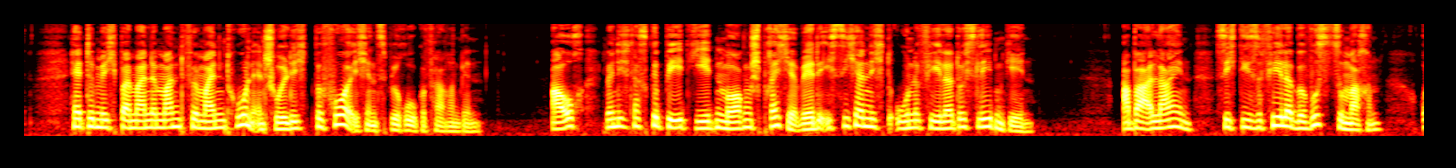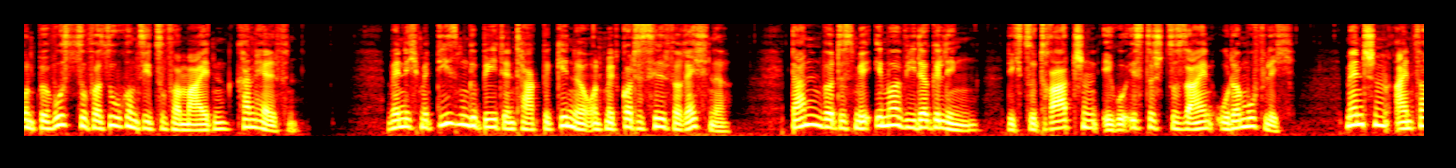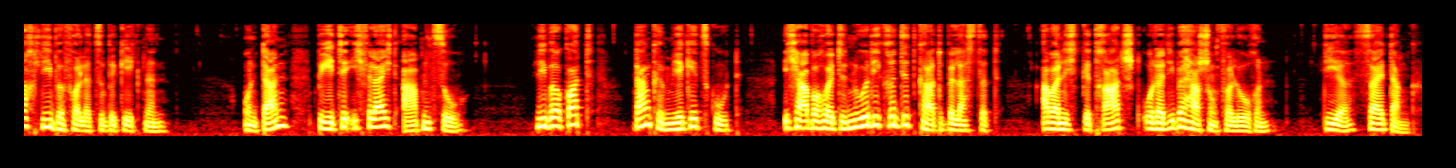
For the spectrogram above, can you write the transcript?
hätte mich bei meinem Mann für meinen Ton entschuldigt, bevor ich ins Büro gefahren bin. Auch wenn ich das Gebet jeden Morgen spreche, werde ich sicher nicht ohne Fehler durchs Leben gehen. Aber allein sich diese Fehler bewusst zu machen und bewusst zu versuchen, sie zu vermeiden, kann helfen. Wenn ich mit diesem Gebet den Tag beginne und mit Gottes Hilfe rechne, dann wird es mir immer wieder gelingen, nicht zu tratschen, egoistisch zu sein oder mufflig, Menschen einfach liebevoller zu begegnen. Und dann bete ich vielleicht abends so. Lieber Gott, danke, mir geht's gut. Ich habe heute nur die Kreditkarte belastet, aber nicht getratscht oder die Beherrschung verloren. Dir sei Dank.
